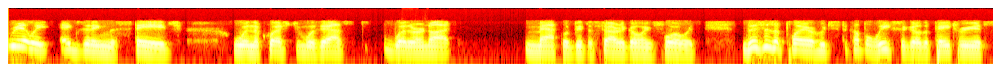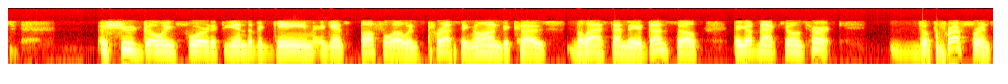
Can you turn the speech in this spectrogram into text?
really exiting the stage when the question was asked whether or not Mac would be the starter going forward. This is a player who just a couple weeks ago the Patriots eschewed going for it at the end of a game against Buffalo and pressing on because the last time they had done so, they got Mac Jones hurt the preference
